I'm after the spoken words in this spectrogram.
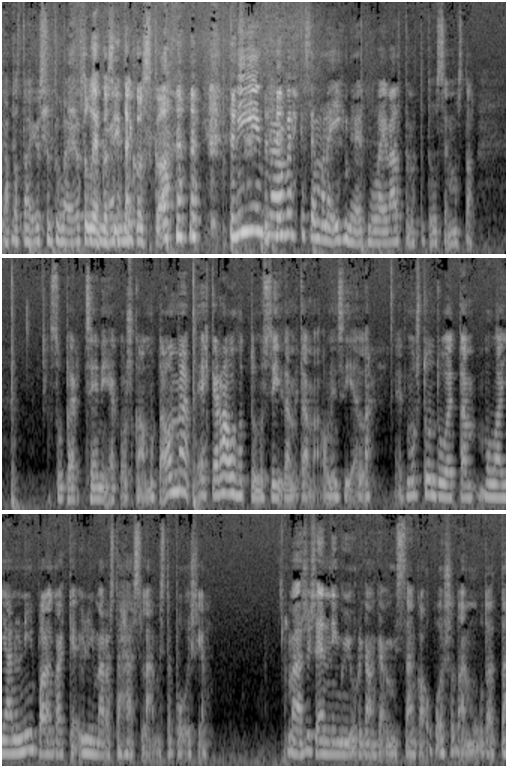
katsotaan, jos se tulee joskus Tuleeko myöhemmin. sitä koskaan? niin, mä oon ehkä semmoinen ihminen, että mulla ei välttämättä tule semmoista super tseniä koskaan, mutta on mä ehkä rauhoittunut siitä, mitä mä olin siellä. Et musta tuntuu, että mulla on jäänyt niin paljon kaikkea ylimääräistä häsläämistä pois. Ja mä siis en niin juurikaan käy missään kaupoissa tai muuta, että,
